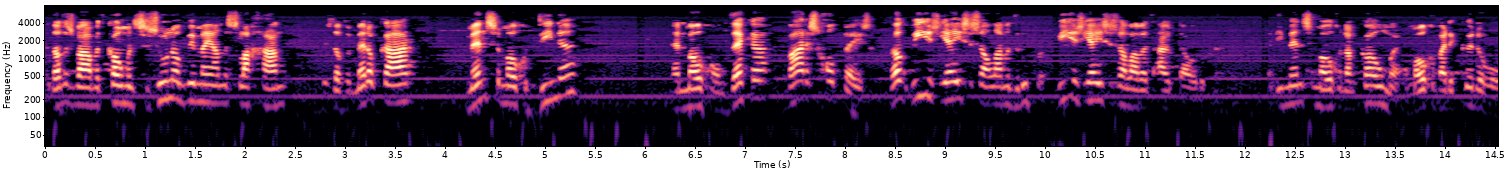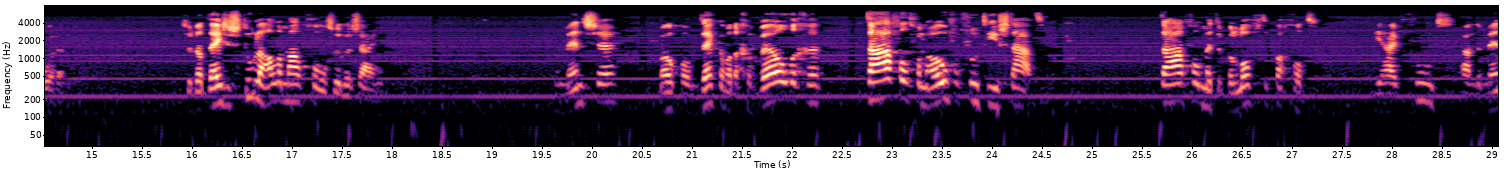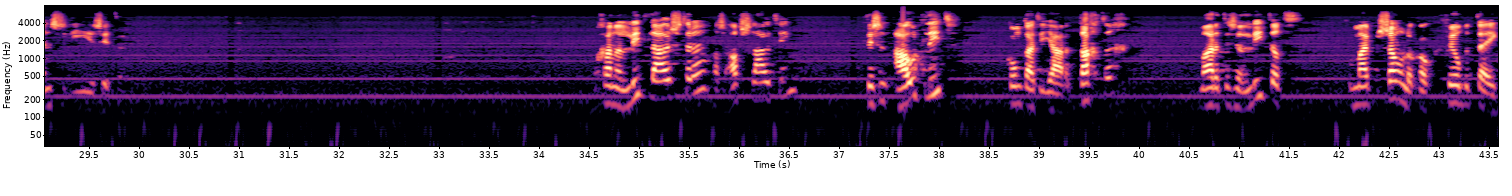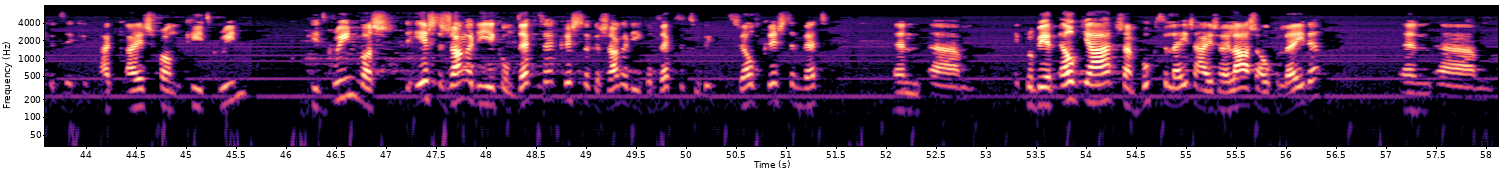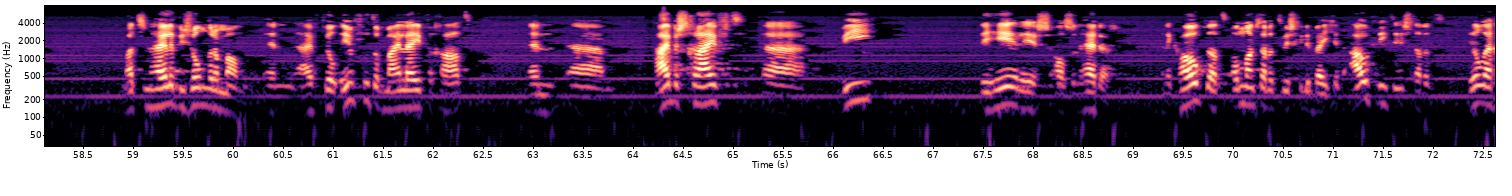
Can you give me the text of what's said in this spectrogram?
En dat is waar we het komend seizoen ook weer mee aan de slag gaan. Is dat we met elkaar mensen mogen dienen. En mogen ontdekken, waar is God bezig? Welk, wie is Jezus al aan het roepen? Wie is Jezus al aan het uitnodigen? En die mensen mogen dan komen en mogen bij de kudde horen. Zodat deze stoelen allemaal vol zullen zijn. De mensen mogen ontdekken wat een geweldige tafel van overvloed hier staat. Tafel met de belofte van God. Die hij voelt aan de mensen die hier zitten. We gaan een lied luisteren als afsluiting. Het is een oud lied. Komt uit de jaren 80. Maar het is een lied dat voor mij persoonlijk ook veel betekent. Hij, hij, is van Keith Green. Keith Green was de eerste zanger die ik ontdekte. Christelijke zanger die ik ontdekte toen ik zelf christen werd. En um, ik probeer elk jaar zijn boek te lezen. Hij is helaas overleden. En, um, maar het is een hele bijzondere man. En hij heeft veel invloed op mijn leven gehad. En um, hij beschrijft uh, wie de Heer is als een herder. En ik hoop dat, ondanks dat het misschien een beetje een oud lied is, dat het heel erg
